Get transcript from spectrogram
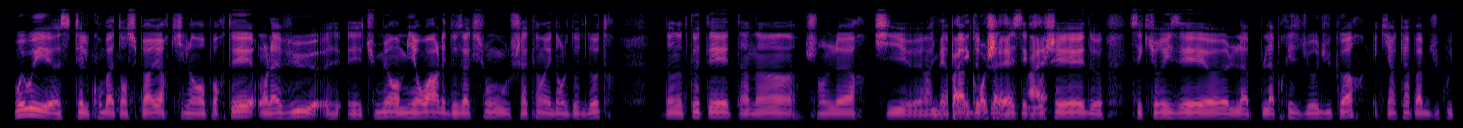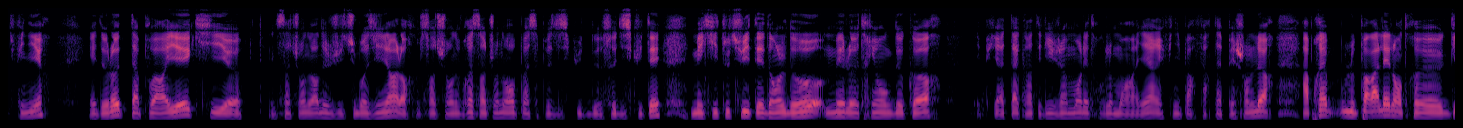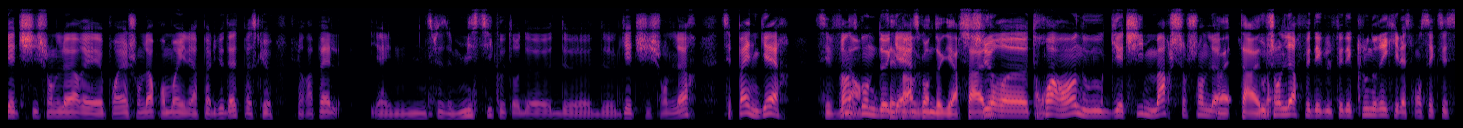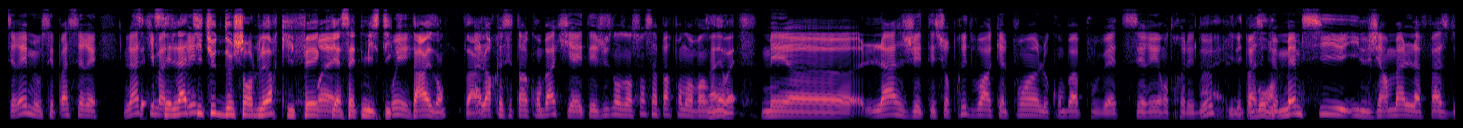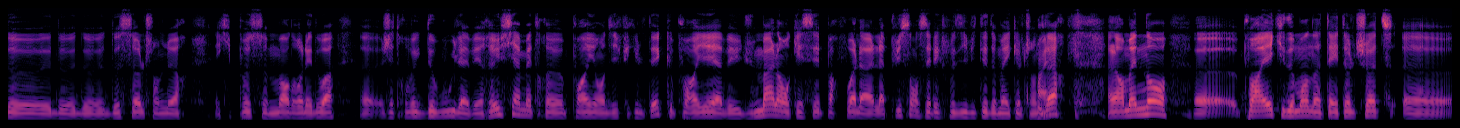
Oui, oui, euh, c'était le combattant supérieur qui l'a emporté. On l'a vu, et tu mets en miroir les deux actions où chacun est dans le dos de l'autre. D'un autre côté, tu en as un, Chandler, qui est incapable de crochets, placer ses ouais. crochets, de sécuriser euh, la, la prise du haut du corps, et qui est incapable du coup de finir. Et de l'autre, tu as Poirier, qui euh, est une ceinture noire de jiu-jitsu brésilien. Alors, ceinture, vraie ceinture noire ou pas, ça peut se, dispute- de se discuter, mais qui tout de suite est dans le dos, met le triangle de corps, et puis attaque intelligemment l'étranglement arrière et finit par faire taper Chandler. Après, le parallèle entre Gaethje Chandler et Poirier Chandler, pour moi, il n'a pas lieu d'être parce que, je le rappelle, il y a une, une espèce de mystique autour de, de, de Gaethje Chandler. C'est pas une guerre, c'est 20 Non, secondes de guerre 20 secondes de guerre. Sur euh, trois rounds où Gaethje marche sur Chandler. Ouais, Où. Chandler fait des, fait des clowneries qui laissent penser que c'est serré, mais où c'est pas serré. Là, ce C'est l'attitude de Chandler qui fait Ouais. qu'il y a cette mystique. Oui. T'as raison. alors que c'est un combat qui a été juste dans un sens à part pendant 20 secondes. Ouais. Mais euh, là, j'ai été surpris de voir à quel point le combat pouvait être serré entre les deux. Il Parce beau. que hein. même si il gère mal la phase de, de, de, de sol, Chandler, et qu'il peut se mordre les doigts, euh, j'ai trouvé que debout, il avait réussi à mettre euh, Poirier en difficulté, que Poirier avait eu du mal à encaisser parfois la, la puissance et l'explosivité de Michael Chandler. Alors maintenant, euh, Poirier qui demande un title shot. euh,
